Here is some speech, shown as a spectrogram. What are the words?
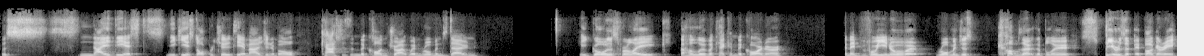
the snidiest, sneakiest opportunity imaginable, cashes in the contract when Roman's down. He goes for like a Helluva kick in the corner, and then before you know it, Roman just comes out the blue, spears at McBuggery.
